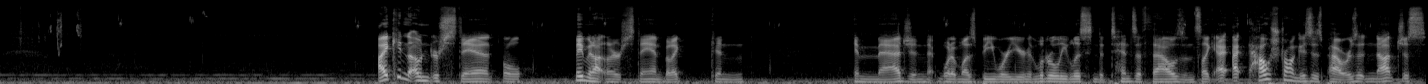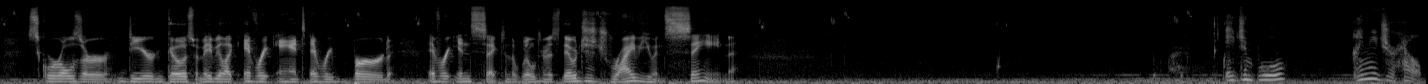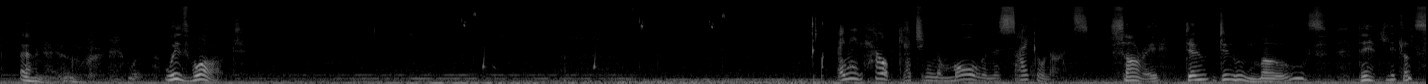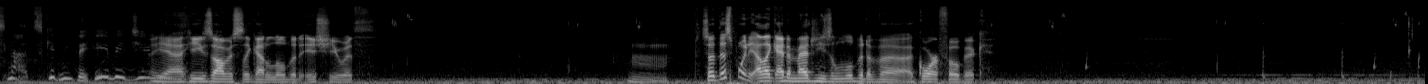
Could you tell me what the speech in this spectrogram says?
I can understand. Well, maybe not understand, but I can imagine what it must be where you're literally listening to tens of thousands. Like, I, I, how strong is his power? Is it not just squirrels or deer and ghosts, but maybe like every ant, every bird, every insect in the wilderness? They would just drive you insane. Agent Boole, I need your help. Oh no. W- With what? I need help catching the mole and the psychonauts. Sorry, don't do moles. Their little snouts give me the heebie-jeebies. Yeah, he's obviously got a little bit of issue with. Hmm. So at this point, I like I'd imagine he's a little bit of a agoraphobic.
